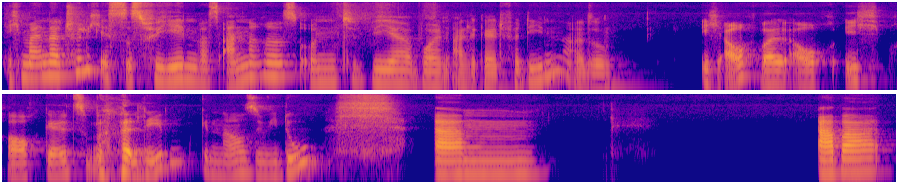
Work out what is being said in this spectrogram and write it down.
Ich meine, natürlich ist es für jeden was anderes und wir wollen alle Geld verdienen. Also ich auch, weil auch ich brauche Geld zum Überleben, genauso wie du. Ähm, aber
